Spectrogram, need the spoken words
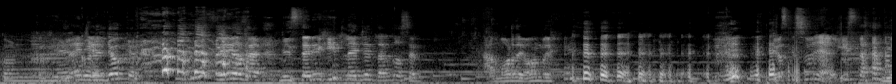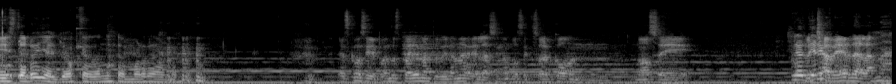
Con, Con Heath con el Joker. Sí, o sea, Misterio y Heath Ledger dándose amor de hombre. Dios, que surrealista. Misterio y el Joker dándose amor de hombre. Es como si de pronto Spider-Man tuviera una relación homosexual con, no sé, La flecha tiene, verde a la mano.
